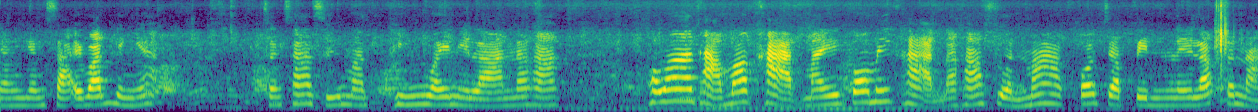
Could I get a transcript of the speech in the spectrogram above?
ยังยังสายวัดอย่างเงี้ย ช่างชาซื้อมาทิ้งไว้ในร้านนะคะ เพราะว่าถามว่าขาดไหมก็ไม่ขาดนะคะ ส่วนมากก็จะเป็นในลักษณะ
